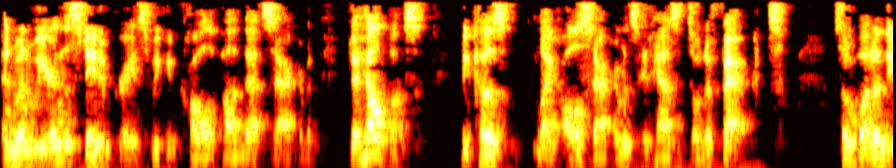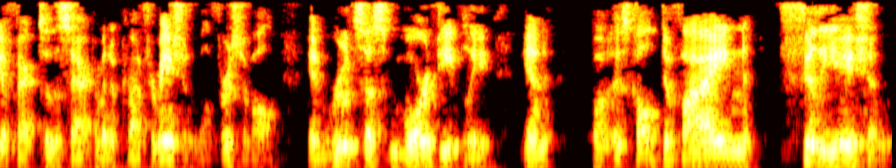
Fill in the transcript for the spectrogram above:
And when we are in the state of grace, we can call upon that sacrament to help us because like all sacraments, it has its own effects. So what are the effects of the sacrament of confirmation? Well, first of all, it roots us more deeply in what is called divine filiation.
